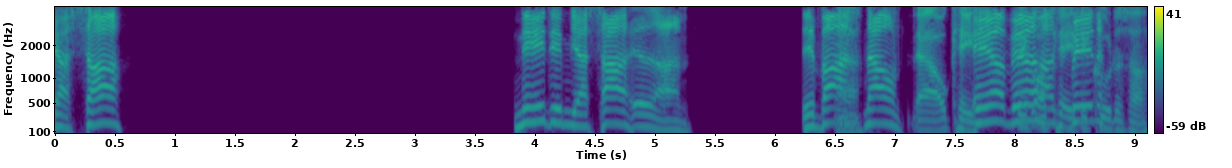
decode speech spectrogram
Yassar. Nedim Yassar hedder han. Det var Ja. hans navn. Ja, okay. Ære det, være er hans okay, det kunne du så.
